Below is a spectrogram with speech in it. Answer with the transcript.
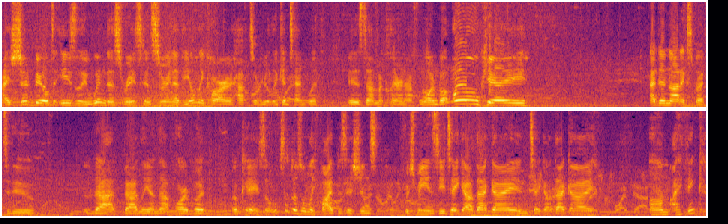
I should be able to easily win this race considering that the only car I have to really contend with is that McLaren F1, but okay! I did not expect to do that badly on that part, but okay, so it looks like there's only five positions, which means you take out that guy and take out that guy, um, I think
